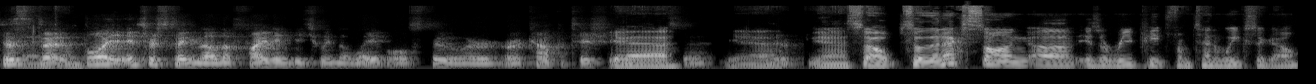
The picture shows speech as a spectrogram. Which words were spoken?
just that I uh, boy, interesting though the fighting between the labels too, or, or competition. Yeah. It's, uh, yeah Yeah. yeah so so the next song uh is a repeat from 10 weeks ago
